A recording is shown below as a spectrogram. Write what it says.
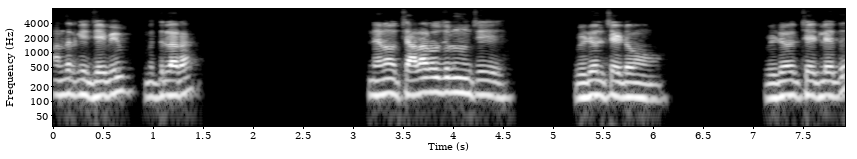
అందరికీ జైభీం మిత్రులారా నేను చాలా రోజుల నుంచి వీడియోలు చేయడం వీడియోలు చేయట్లేదు.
